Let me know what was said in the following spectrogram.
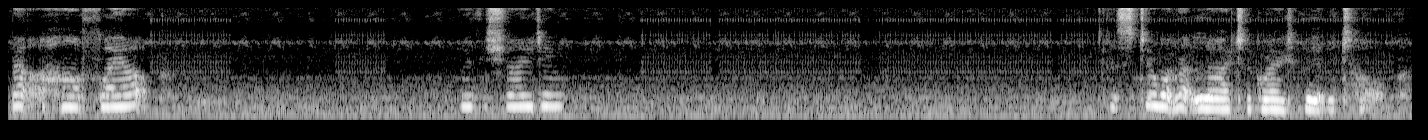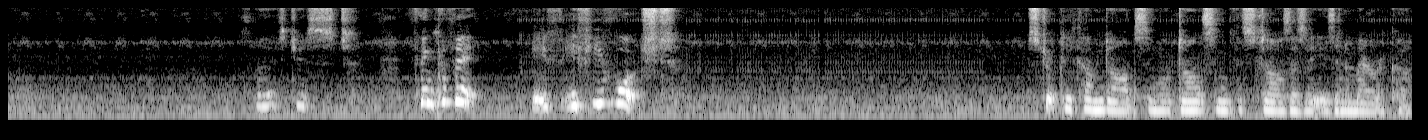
about halfway up with the shading. I still want that lighter grey to be at the top. So it's just think of it if if you've watched Strictly Come Dancing or Dancing with the Stars as it is in America.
